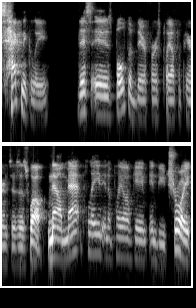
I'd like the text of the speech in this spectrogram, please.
technically this is both of their first playoff appearances as well. Now Matt played in a playoff game in Detroit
